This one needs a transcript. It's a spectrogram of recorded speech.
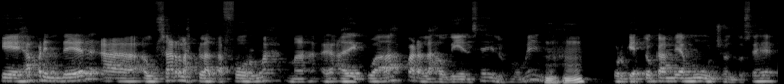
que es aprender a, usar las plataformas más eh, adecuadas para las audiencias y los momentos, porque esto cambia mucho, entonces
